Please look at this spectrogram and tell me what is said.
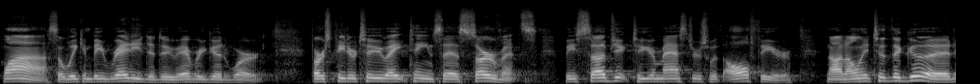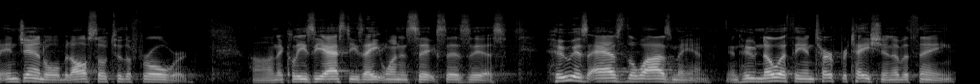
Why? So we can be ready to do every good work. 1 Peter 2 18 says, Servants, be subject to your masters with all fear, not only to the good and gentle, but also to the froward. Uh, and Ecclesiastes 8 1 and 6 says this Who is as the wise man, and who knoweth the interpretation of a thing?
